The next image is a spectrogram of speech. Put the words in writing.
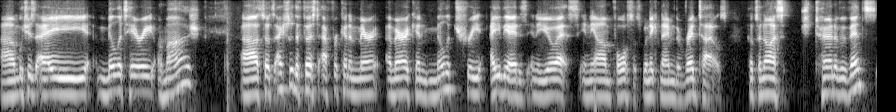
um, which is a military homage. Uh, so it's actually the first African Amer- American military aviators in the U.S. in the armed forces were nicknamed the Red Tails. It's a nice turn of events.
